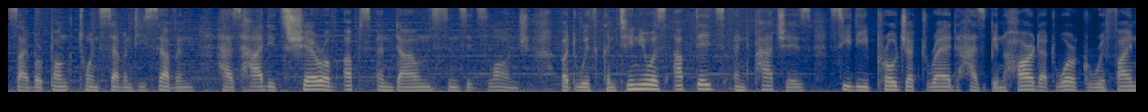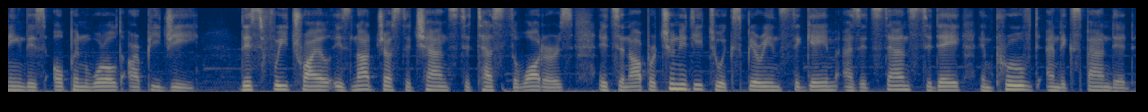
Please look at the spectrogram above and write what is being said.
Cyberpunk 2077 has had its share of ups and downs since its launch, but with continuous updates and patches, CD Projekt Red has been hard at work refining this open world RPG. This free trial is not just a chance to test the waters, it's an opportunity to experience the game as it stands today, improved and expanded.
